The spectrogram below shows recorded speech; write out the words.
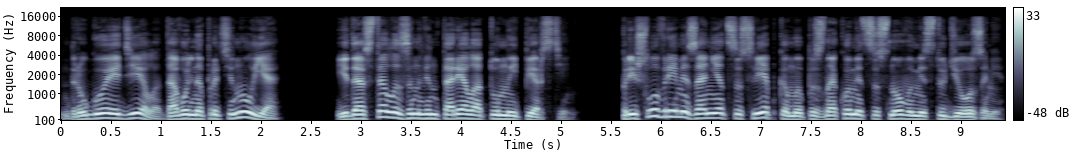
Другое дело, довольно протянул я и достал из инвентаря латунный перстень. Пришло время заняться слепком и познакомиться с новыми студиозами.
